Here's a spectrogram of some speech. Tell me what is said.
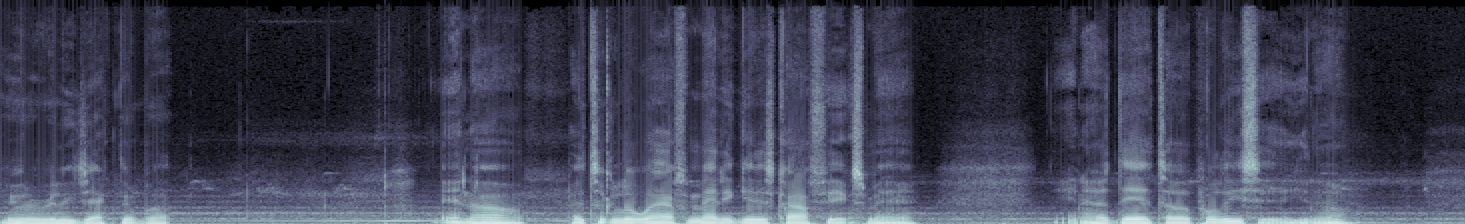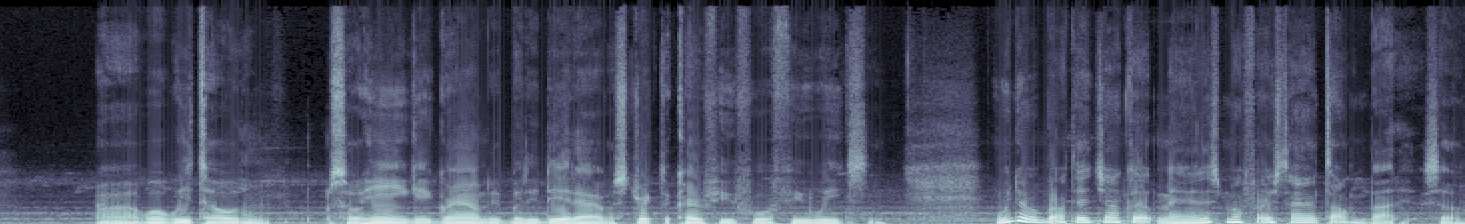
it would have really jacked him up. And uh, it took a little while for Matty to get his car fixed, man. You know, his dad told police, you know, uh, well, we told him, so he ain't get grounded, but he did have a stricter curfew for a few weeks. And we never brought that junk up, man. It's my first time talking about it, so.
